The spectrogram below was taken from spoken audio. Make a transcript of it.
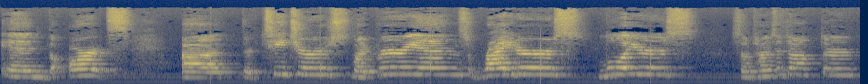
in the arts. Uh, they're teachers, librarians, writers, lawyers, sometimes a doctor.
